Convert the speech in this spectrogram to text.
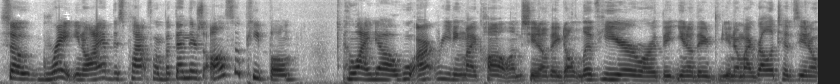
so great. You know, I have this platform. But then there's also people who I know who aren't reading my columns, you know, they don't live here or they, you know, they, you know, my relatives, you know,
